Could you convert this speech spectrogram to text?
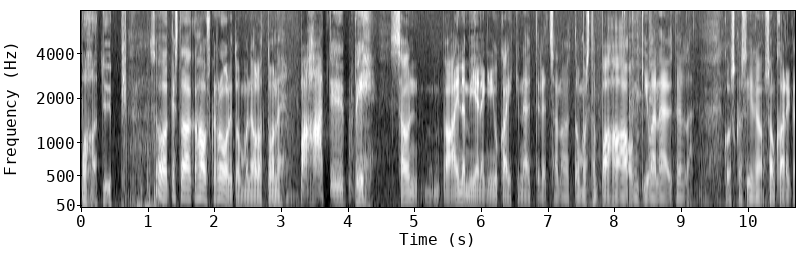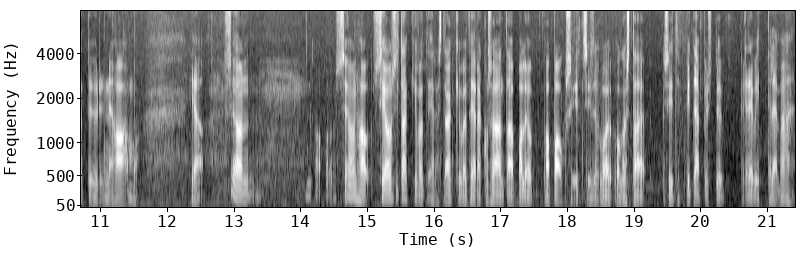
paha tyyppi? Se on oikeastaan aika hauska rooli tuommoinen olla tuonne paha tyyppi. Se on aina mielenkiin, kun kaikki näyttelijät sanoo, että tuommoista pahaa on kiva näytellä, koska siinä on, se on karikatyyrinen hahmo. Ja se on, se on, se on sitä kiva tehdä. Sitä on kiva tehdä, kun se antaa paljon vapauksia. Siitä, voi oikeastaan, siitä pitää pystyä revittelemään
